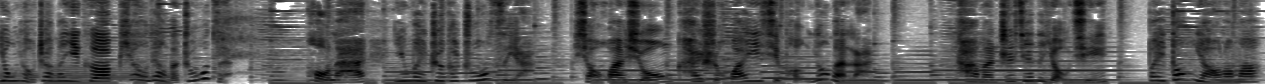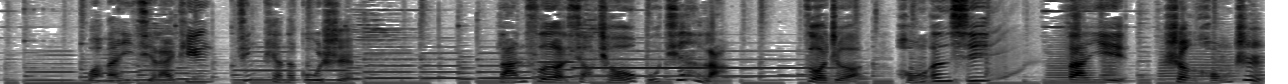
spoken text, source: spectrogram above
拥有这么一颗漂亮的珠子。后来，因为这颗珠子呀，小浣熊开始怀疑起朋友们来，他们之间的友情被动摇了吗？我们一起来听今天的故事。蓝色小球不见了，作者洪恩熙，翻译沈宏志。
